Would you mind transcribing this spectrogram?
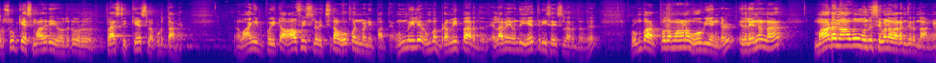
ஒரு சூட்கேஸ் மாதிரி வந்துட்டு ஒரு பிளாஸ்டிக் கேஸில் கொடுத்தாங்க. வாங்கிட்டு போயிட்டு ஆஃபீஸில் வச்சு தான் ஓப்பன் பண்ணி பார்த்தேன். உண்மையிலே ரொம்ப பிரமிப்பாக இருந்தது. எல்லாமே வந்து ஏ த்ரீ சைஸில் இருந்தது. ரொம்ப அற்புதமான ஓவியங்கள். இதில் என்னென்னா மாடர்னாகவும் வந்து சிவனை வரைஞ்சிருந்தாங்க.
